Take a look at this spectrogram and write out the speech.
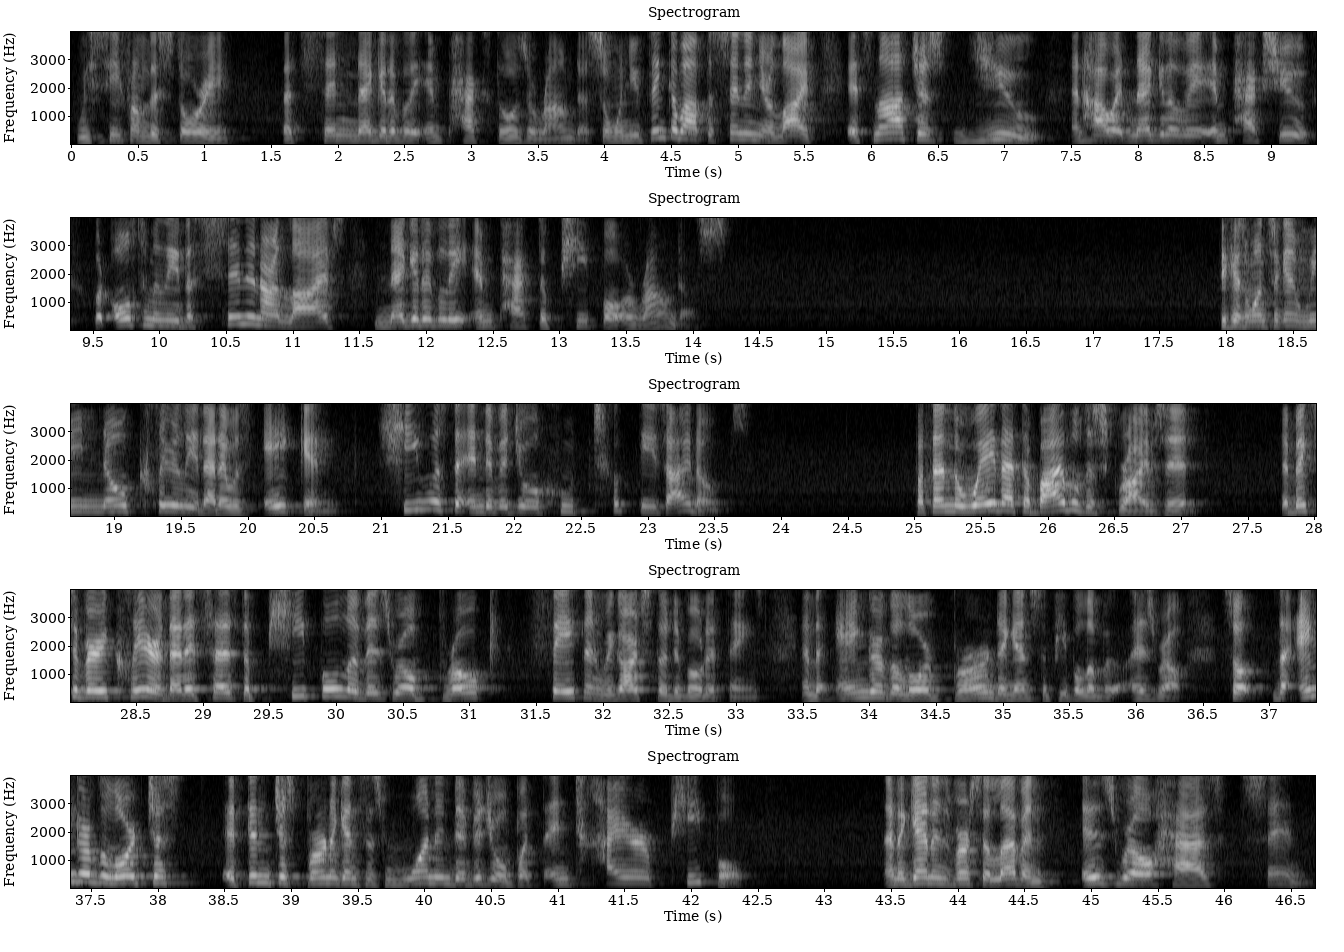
we see from the story that sin negatively impacts those around us. So when you think about the sin in your life, it's not just you and how it negatively impacts you, but ultimately the sin in our lives negatively impact the people around us. Because once again, we know clearly that it was Achan. He was the individual who took these items. But then the way that the Bible describes it, it makes it very clear that it says the people of Israel broke faith in regards to the devoted things. And the anger of the Lord burned against the people of Israel. So the anger of the Lord just, it didn't just burn against this one individual, but the entire people. And again in verse 11, Israel has sinned.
